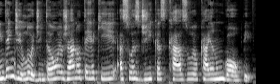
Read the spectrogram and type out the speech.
Entendi, Lud. Então eu já anotei aqui as suas dicas caso eu caia num golpe.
